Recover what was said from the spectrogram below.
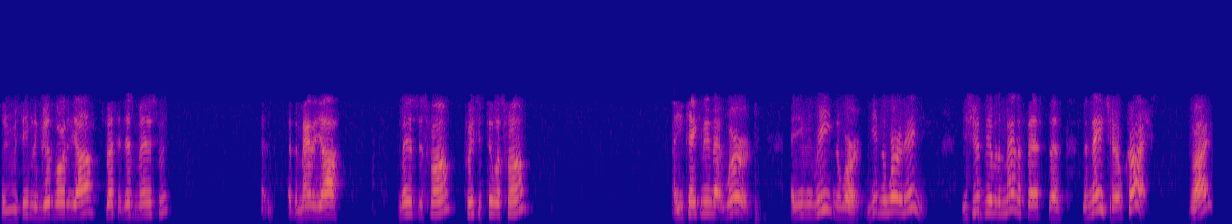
So you're receiving the good word of Yah, especially this ministry, that, the man of Yah ministers from, preaches to us from. And you taking in that word, and you reading the word, getting the word in you. You should be able to manifest the, the nature of Christ, right?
